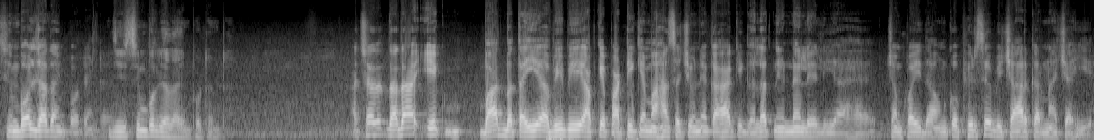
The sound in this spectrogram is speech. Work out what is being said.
सिंबल ज़्यादा इम्पोर्टेंट है। जी सिंबल ज़्यादा इम्पोर्टेंट है। अच्छा दादा एक बात बताइए अभी भी आपके पार्टी के महासचिव ने कहा कि गलत निर्णय ले लिया है चंपईदा उनको फिर से विचार करना चाहिए।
